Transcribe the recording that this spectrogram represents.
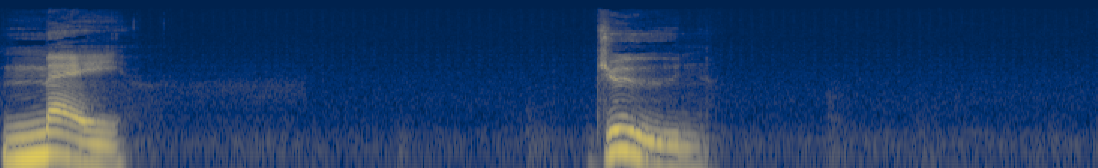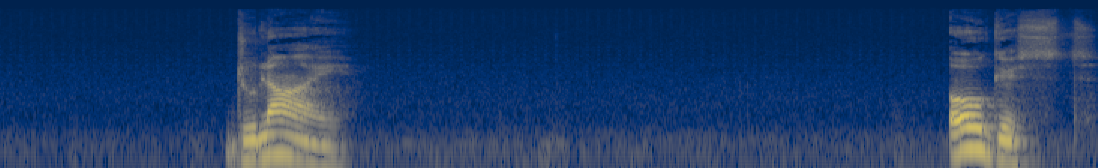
May, June, July, August,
